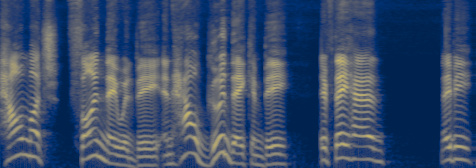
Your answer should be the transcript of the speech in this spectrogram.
how much fun they would be and how good they can be if they had maybe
